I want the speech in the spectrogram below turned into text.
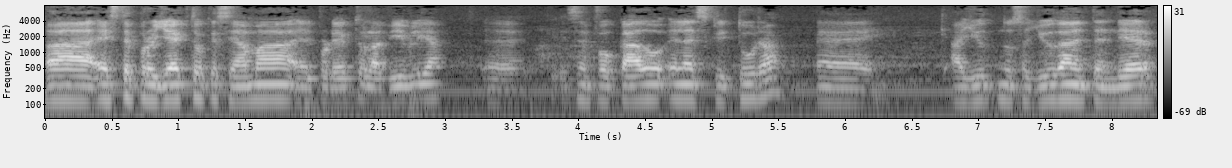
ah, este proyecto que se llama el proyecto La Biblia. es enfocado en la escritura nos ayuda a entender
